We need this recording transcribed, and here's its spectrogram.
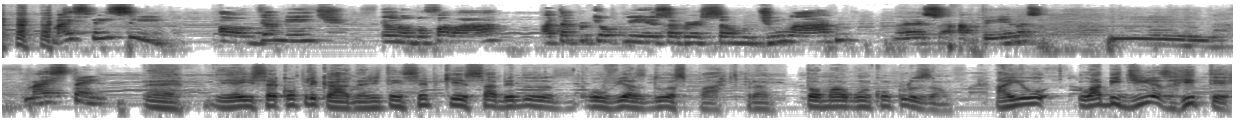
Mas tem sim. Obviamente, eu não vou falar, até porque eu conheço a versão de um lado, né, apenas. E... Mas tem. É, e isso é complicado, né? A gente tem sempre que saber do- ouvir as duas partes pra tomar alguma conclusão. Aí o, o Abdias Ritter,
